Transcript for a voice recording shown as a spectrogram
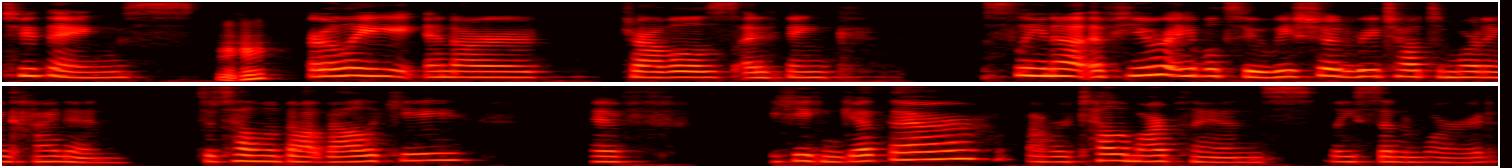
Two things. hmm Early in our travels, I think, Selena, if you are able to, we should reach out to Mordenkainen to tell him about Vallaki. If he can get there, or tell him our plans, at least send him word.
